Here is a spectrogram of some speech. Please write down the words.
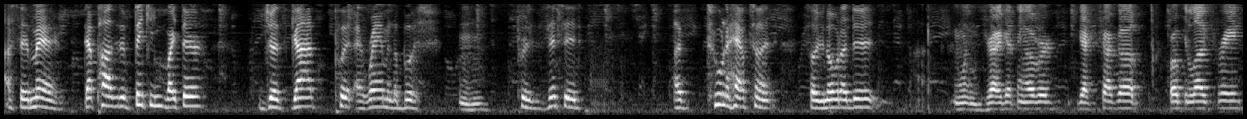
I said, man, that positive thinking right there, just God put a ram in the bush. Presented a two and a half ton. So you know what I did? You went and dragged that thing over, jacked your truck up, broke your lugs free.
